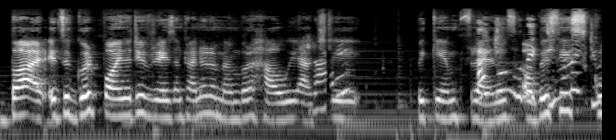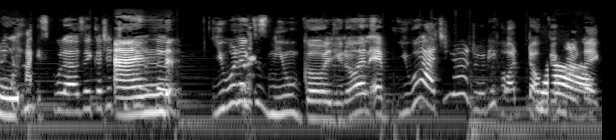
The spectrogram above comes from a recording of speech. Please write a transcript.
But it's a good point that you've raised. I'm trying to remember how we actually right? became friends. Know, like, Obviously, like, school. High school, I was like, and you were like this new girl, you know, and you were actually a really hot topic yeah. for like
